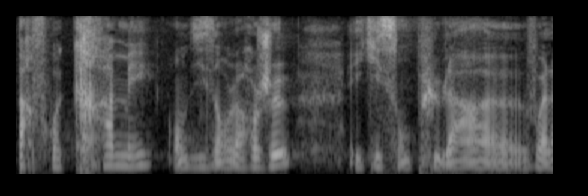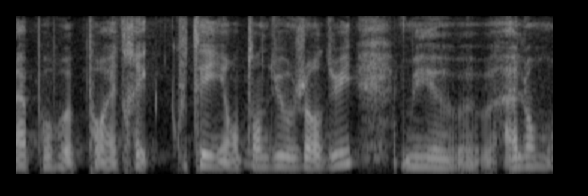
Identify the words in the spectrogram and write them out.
parfois cramé en disant leur jeu et qui sont plus là, voilà, pour pour être écoutés et entendus aujourd'hui mais euh, allons,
